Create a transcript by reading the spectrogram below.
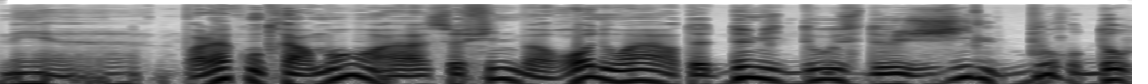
Mais euh, Voilà, contrairement à ce film Renoir de 2012 de Gilles Bourdos.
